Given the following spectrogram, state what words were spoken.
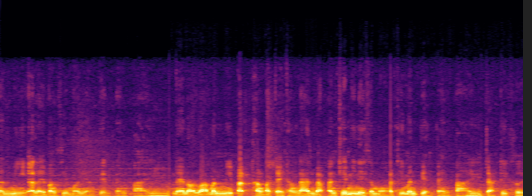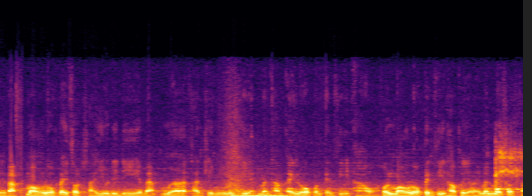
มันมีอะไรบางสิ่งบางอย่างเปลี่ยนแปลงไป แน่นอนว่ามันมีปัจทั้งปัจจัยทางด้านแบบสารเคมีในสมองที่มันเปลี่ยนแปลงไป จากที่เคยแบบมองโลกได้สดใสอยู่ดีๆ แบบเมื่อสารเคมีมันเปลี่ยนมันทำให้โลกมันเป็นสีเทา คนมองโลกเป็นสีเทาคือยังไงมันไม่สดใส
